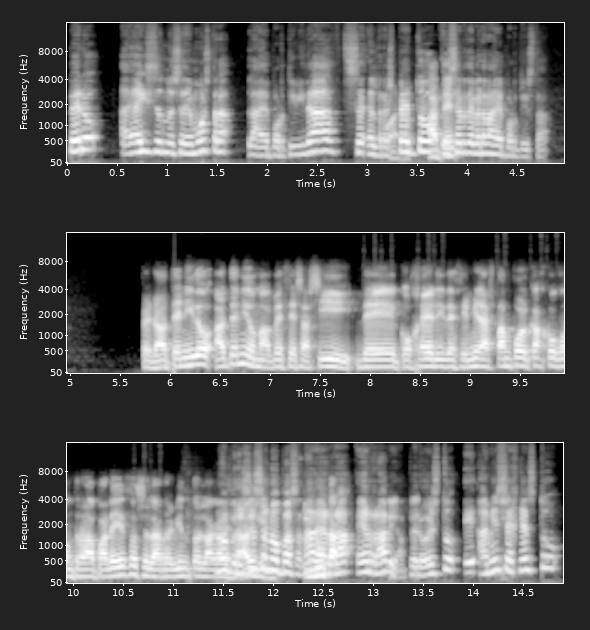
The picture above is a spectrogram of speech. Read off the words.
Pero ahí es donde se demuestra la deportividad, el respeto ha y ser de verdad deportista. Pero ha tenido, ha tenido más veces así de coger y decir, mira, estampo el casco contra la pared o se la reviento en la cabeza. No, pero si eso alguien". no pasa nada, es nunca- ra- es, rabia. Pero esto, eh, a mí ese gesto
